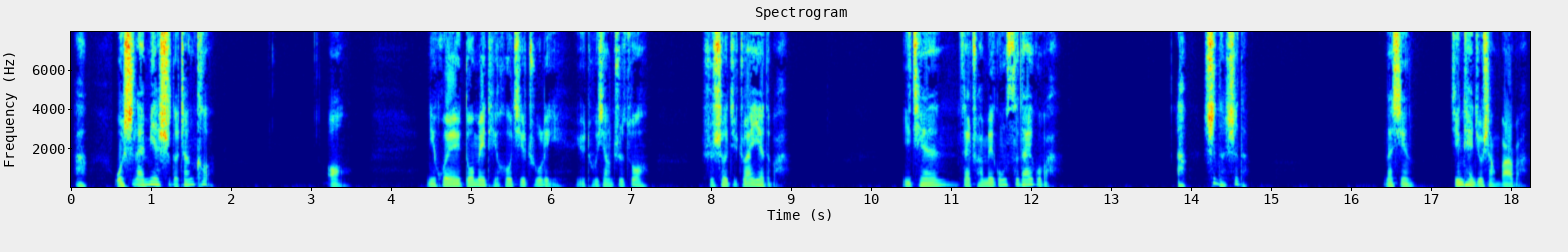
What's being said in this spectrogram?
啊，我是来面试的张克。”哦。你会多媒体后期处理与图像制作，是设计专业的吧？以前在传媒公司待过吧？啊，是的，是的。那行，今天就上班吧。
